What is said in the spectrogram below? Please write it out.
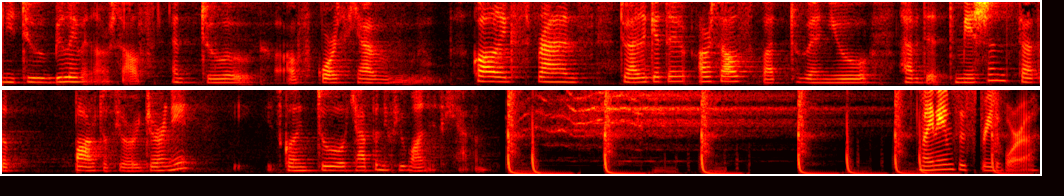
need to believe in ourselves and to, of course, have colleagues, friends to educate ourselves. But when you have that mission set a part of your journey, it's going to happen if you want it to happen. My name is Espree Devora,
